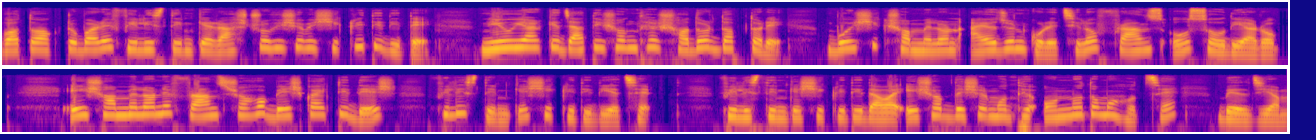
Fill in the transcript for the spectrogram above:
গত অক্টোবরে ফিলিস্তিনকে রাষ্ট্র হিসেবে স্বীকৃতি দিতে নিউ ইয়র্কে জাতিসংঘের সদর দপ্তরে বৈশ্বিক সম্মেলন আয়োজন করেছিল ফ্রান্স ও সৌদি আরব। এই সম্মেলনে ফ্রান্স সহ বেশ কয়েকটি দেশ ফিলিস্তিনকে স্বীকৃতি দিয়েছে। ফিলিস্তিনকে স্বীকৃতি দেওয়া এসব দেশের মধ্যে অন্যতম হচ্ছে বেলজিয়াম।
